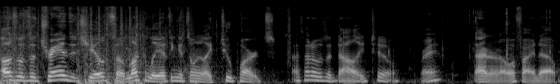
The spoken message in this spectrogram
Oh, so it's a transit shield. So luckily, I think it's only like two parts. I thought it was a dolly too, right? I don't know. We'll find out.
